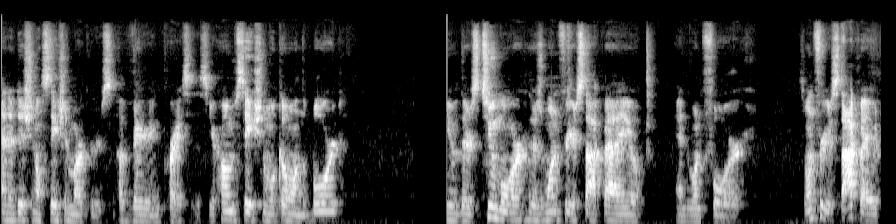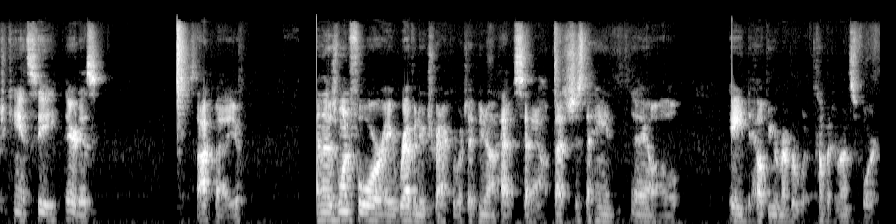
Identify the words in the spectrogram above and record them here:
and additional station markers of varying prices. Your home station will go on the board. You, there's two more. There's one for your stock value and one for one for your stock value, which you can't see. There it is. Stock value. And there's one for a revenue tracker, which I do not have set out. That's just a hand you know, aid to help you remember what company runs for.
